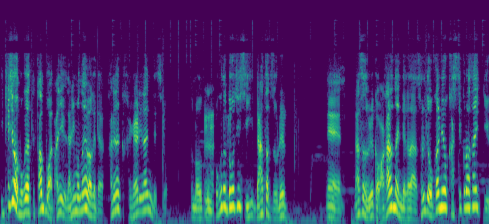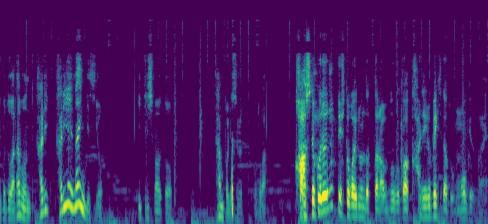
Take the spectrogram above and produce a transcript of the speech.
言ってしまう僕だって担保は何何もないわけだから、金なんか借りられないんですよ。そのうん僕の同人誌何冊売れる、ねえ、何冊売れるか分からないんだから、それでお金を貸してくださいっていうことは多分借り借りれないんですよ。言ってしまうと、担保にするってことは。貸してくれるって人がいるんだったら、僕は借りるべきだと思うけどね。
